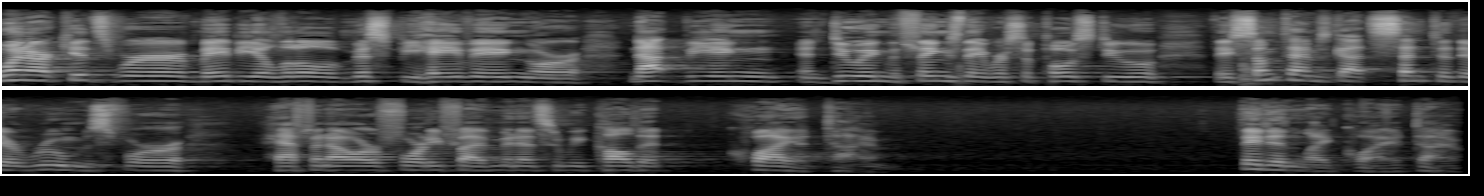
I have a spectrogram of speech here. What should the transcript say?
When our kids were maybe a little misbehaving or not being and doing the things they were supposed to, they sometimes got sent to their rooms for half an hour, 45 minutes, and we called it quiet time. They didn't like quiet time.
